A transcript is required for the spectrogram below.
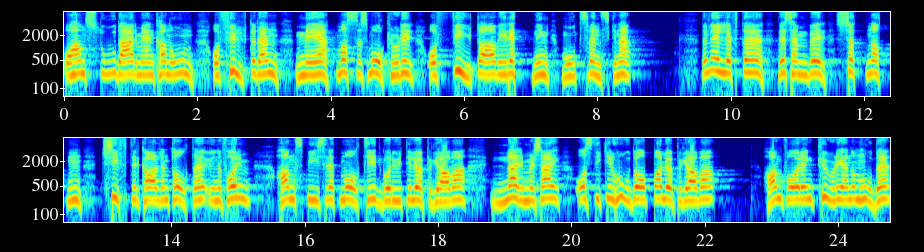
og han sto der med en kanon og fylte den med masse småkuler og fyrte av i retning mot svenskene. Den 11. desember 1718 skifter Karl 12. uniform. Han spiser et måltid, går ut i løpegrava, nærmer seg og stikker hodet opp av løpegrava. Han får en kule gjennom hodet.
